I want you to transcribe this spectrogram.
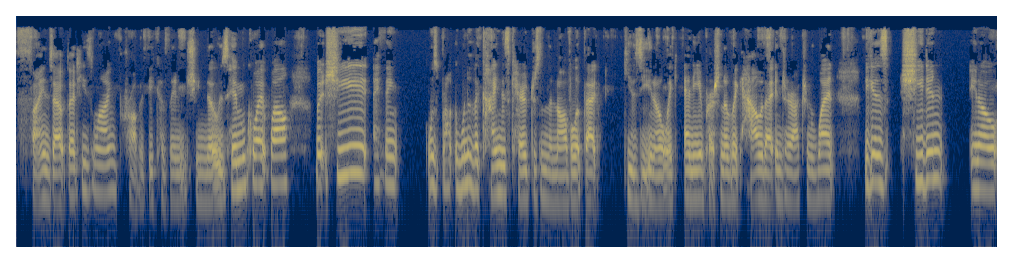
finds out that he's lying, probably because then she knows him quite well. But she, I think, was one of the kindest characters in the novel. If that gives you, you know, like any impression of like how that interaction went, because she didn't, you know,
